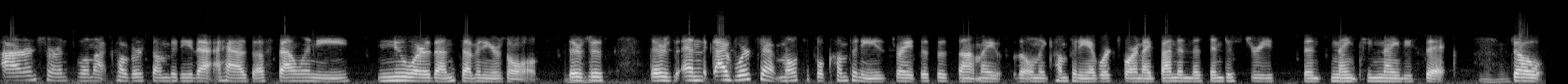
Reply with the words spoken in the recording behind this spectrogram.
our insurance will not cover somebody that has a felony newer than seven years old. There's just there's and I've worked at multiple companies, right? This is not my the only company I've worked for, and I've been in this industry since 1996. hmm So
